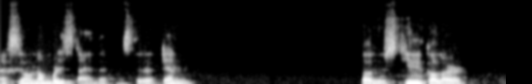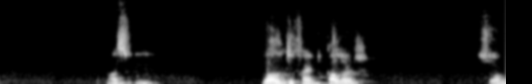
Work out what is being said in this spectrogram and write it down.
maximum number is 9 that means there are 10 values gill color must be well defined color shown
